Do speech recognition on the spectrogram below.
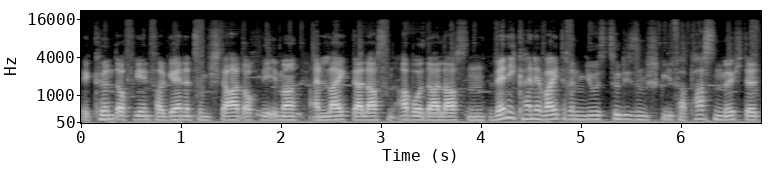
Ihr könnt auf auf jeden Fall gerne zum Start auch wie immer ein Like da lassen, Abo da lassen. Wenn ihr keine weiteren News zu diesem Spiel verpassen möchtet,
